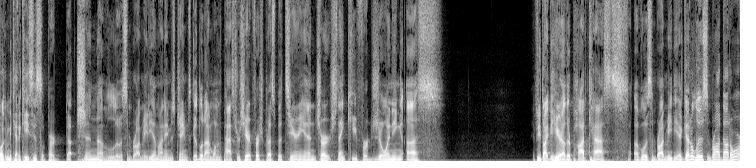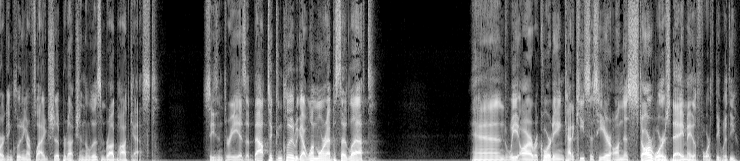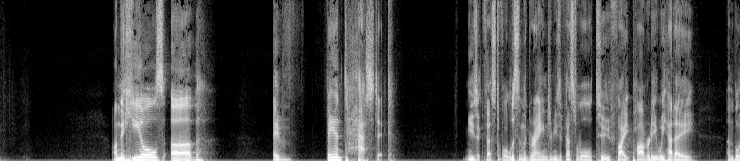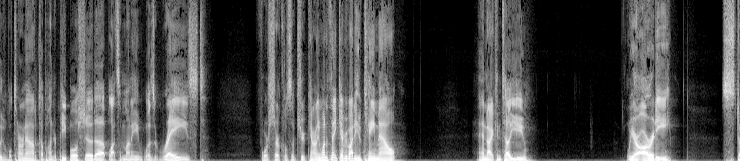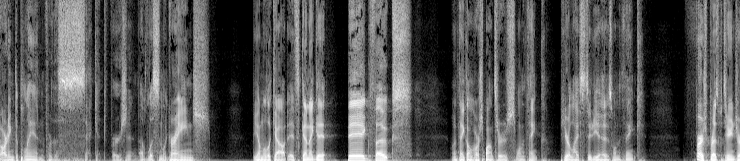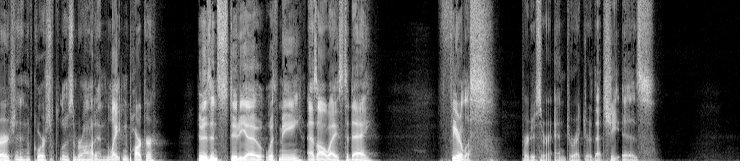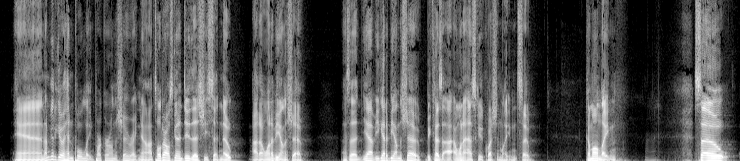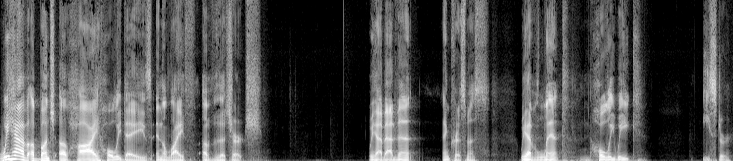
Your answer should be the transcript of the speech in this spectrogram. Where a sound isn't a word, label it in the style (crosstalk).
Welcome to Catechesis, a production of Lewis and Broad Media. My name is James Goodlett. I'm one of the pastors here at First Presbyterian Church. Thank you for joining us. If you'd like to hear other podcasts of Lewis and Broad Media, go to lewisandbroad.org, including our flagship production, the Lewis and Broad Podcast. Season three is about to conclude. We got one more episode left. And we are recording catechesis here on this Star Wars Day. May the 4th be with you. On the heels of a fantastic music festival, Listen LaGrange, a music festival to fight poverty. We had a unbelievable turnout. A couple hundred people showed up. Lots of money was raised for Circles of Troup County. I want to thank everybody who came out. And I can tell you, we are already starting to plan for the second version of Listen LaGrange. Be on the lookout. It's going to get big, folks. I want to thank all of our sponsors. I want to thank Pure Life Studios. I want to thank First Presbyterian Church and, of course, Lewis and Broad and Leighton Parker, who is in studio with me, as always, today. Fearless producer and director that she is. And I'm going to go ahead and pull Leighton Parker on the show right now. I told her I was going to do this. She said, Nope, I don't want to be on the show. I said, Yeah, you got to be on the show because I, I want to ask you a question, Leighton. So come on, Leighton. So we have a bunch of high holy days in the life of the church. We have Advent and Christmas. We have Lent, Holy Week, Easter,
